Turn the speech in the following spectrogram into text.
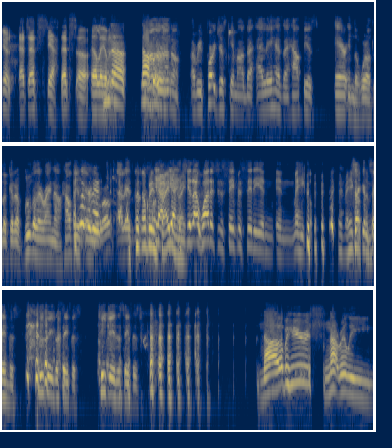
Yeah, that's that's yeah, that's uh, L.A. over there. no, No, no, no, but no, no. A report just came out that LA has the healthiest air in the world. Look it up. Google it right now. Healthiest air in the world. LA is Because gonna come nobody's. Yeah, driving yeah. right Ciudad Juarez is the safest city in in Mexico. In Mexico second también. safest. TJ's the safest. TJ's the safest. Nah, over here it's not really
